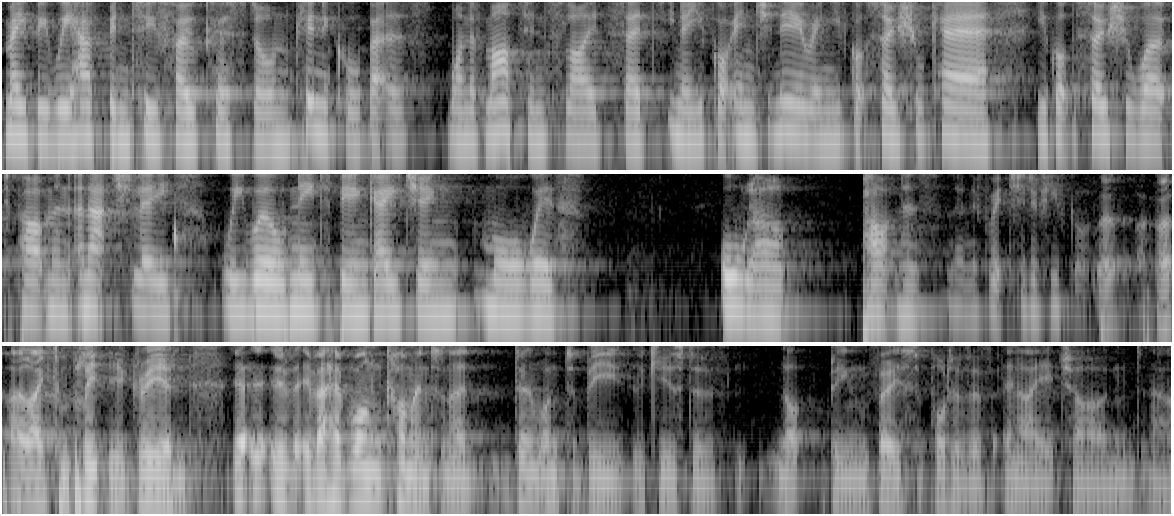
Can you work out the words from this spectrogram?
Maybe we have been too focused on clinical, but as one of Martin's slides said, you know, you've got engineering, you've got social care, you've got the social work department, and actually we will need to be engaging more with all our partners. I don't know if Richard, if you've got... Uh, I, I completely agree. And if, if I had one comment, and I don't want to be accused of not being very supportive of NIHR and now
